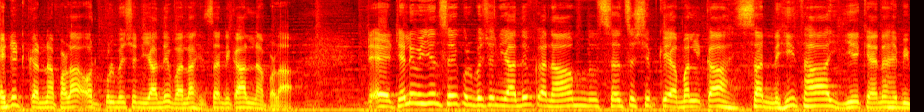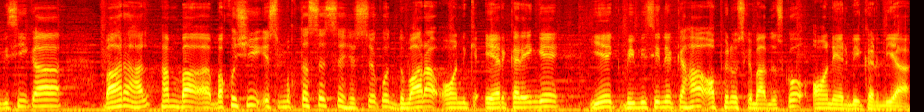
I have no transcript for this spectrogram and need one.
एडिट करना पड़ा और कुलभूषण यादव वाला हिस्सा निकालना पड़ा। टेलीविज़न से कुलभूषण यादव का नाम सेंसरशिप के अमल का हिस्सा नहीं था, ये कहना है बीबीसी का। बहरहाल, हम बखुशी इस मुख्तर से हिस्से को दोबारा ऑन एयर करेंगे, ये एक बीबीसी ने कहा और फिर उसके बाद उसको ऑन एयर भी कर दिया।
